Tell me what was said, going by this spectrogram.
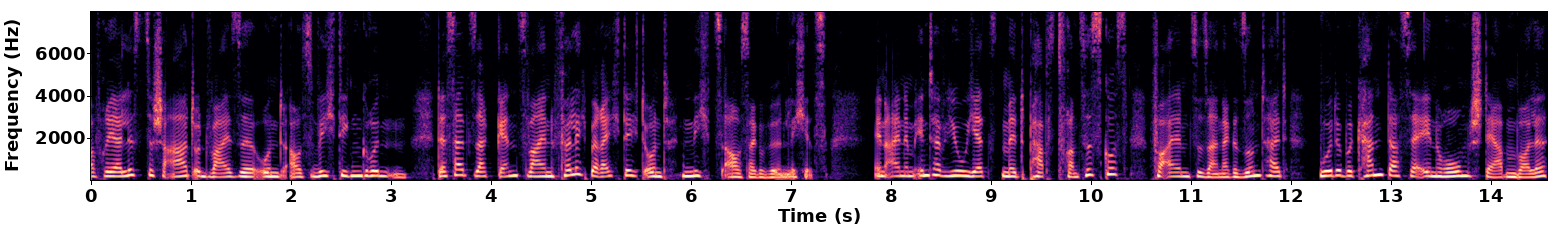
auf realistische Art und Weise und aus wichtigen Gründen. Deshalb sagt Genswein völlig berechtigt und nichts Außergewöhnliches. In einem Interview jetzt mit Papst Franziskus, vor allem zu seiner Gesundheit, wurde bekannt, dass er in Rom sterben wolle,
